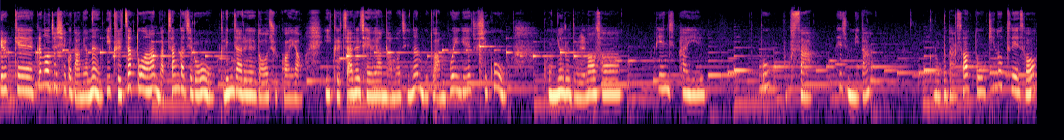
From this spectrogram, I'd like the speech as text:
이렇게 끊어주시고 나면은 이 글자 또한 마찬가지로 그림자를 넣어줄 거예요. 이 글자를 제외한 나머지는 모두 안 보이게 해주시고 공유를 눌러서 PNG 파일로 복사해줍니다. 그러고 나서 또 키노트에서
